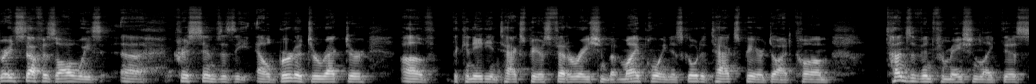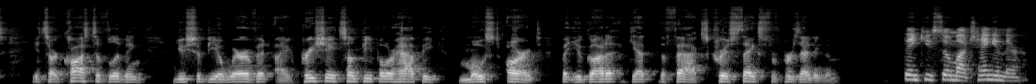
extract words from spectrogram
Great stuff as always. Uh, Chris Sims is the Alberta director of the Canadian Taxpayers Federation. But my point is go to taxpayer.com. Tons of information like this. It's our cost of living. You should be aware of it. I appreciate some people are happy, most aren't, but you got to get the facts. Chris, thanks for presenting them. Thank you so much. Hang in there.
